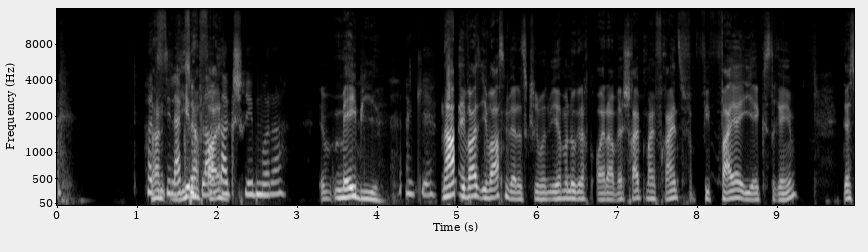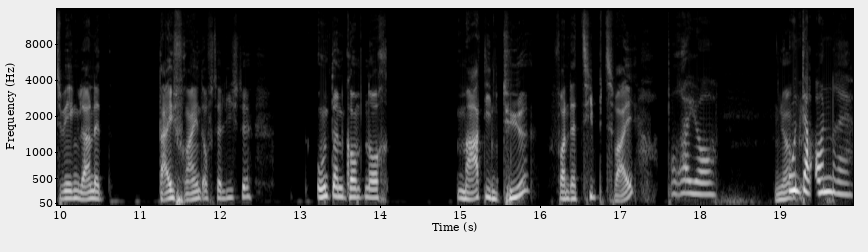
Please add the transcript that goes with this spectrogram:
Hat es die Lachs und geschrieben, oder? Äh, Maybe. Okay. Na, ich weiß, ich weiß nicht, wer das geschrieben hat. Ich habe mir nur gedacht, Alter, wer schreibt My Freund, wie feiere ich extrem. Deswegen landet dein Freund auf der Liste. Und dann kommt noch Martin Tür von der ZIP 2. Boah, ja. Ja. Und der andere,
